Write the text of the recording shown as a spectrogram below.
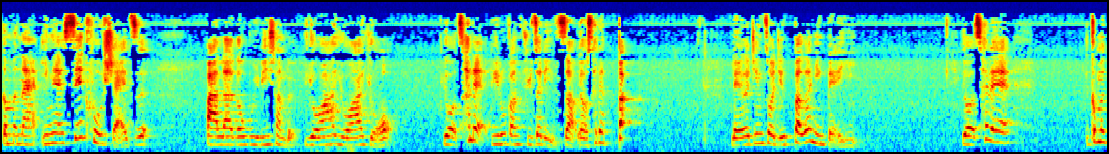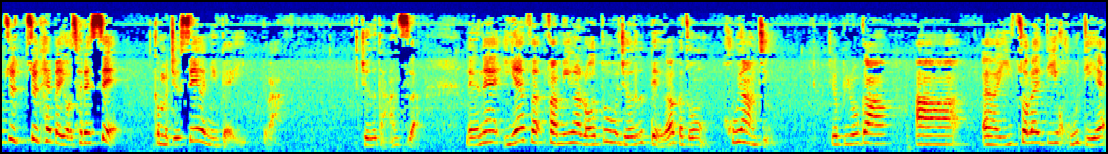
葛么呢？伊拿三颗骰子摆辣搿碗里向头，摇啊摇啊摇，摇出来。比如讲举只例子哦，摇出来八，然后今朝就八个人陪伊。摇出来，葛么最最摊板摇出来三，葛么就三个人陪伊，对伐？就是搿样子，然后呢，伊还发发明了老多就是别个搿种花样镜，就比如讲啊，呃，伊做了一点蝴蝶，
